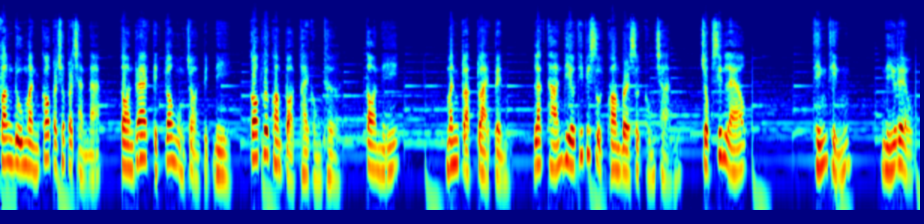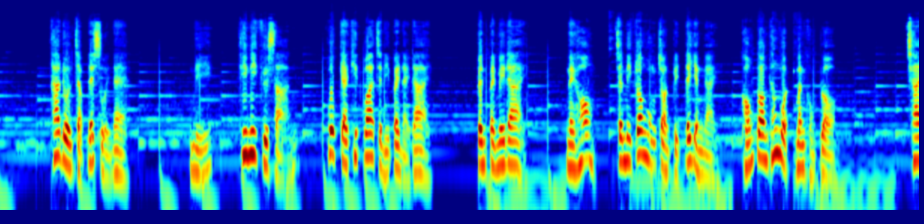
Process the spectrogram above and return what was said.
ฟังดูมันก็ประชดประชันนะ ตอนแรกติดกล้องวงจรปิดนี้ ก็เพื่อความปลอดภัยของเธอ ตอนนี้ มันกลับกลายเป็นหลักฐานเดียวที่พิสูจน์ความบริสุทธิ์ของฉัน จบสิ้นแล้วถิงถิงหนีเร็ว ถ้าโดนจับได้สวยแน่ หนีที่นี่คือศาลพวกแกคิดว่าจะหนีไปไหนได้ เป็นไปไม่ได้ ในห้องจะมีกล้องวงจรปิดได้ยังไง ของปลอมทั้งหมดมันของปลอม ใช่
